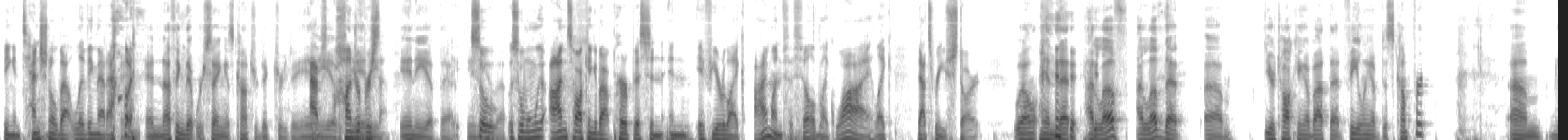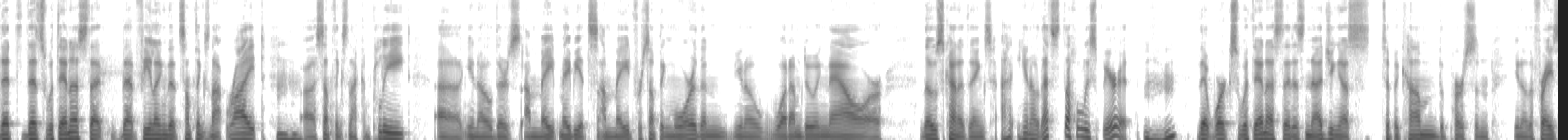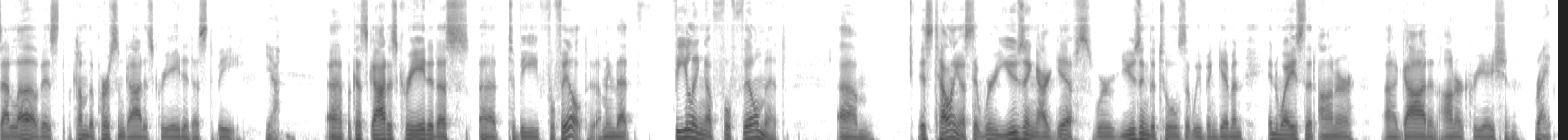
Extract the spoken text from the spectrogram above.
It's being intentional about living that out. And, and nothing that we're saying is contradictory to any Abs- of 100%. any, any of that. any of so that. so when we I'm talking about purpose and and Mhm. if you're like I'm unfulfilled, like why? Like that's where you start. Well, and that I love I love that um, you're talking about that feeling of discomfort um, that that's within us that that feeling that something's not right, uh, something's not complete. Uh, you know, there's I'm made maybe it's I'm made for something more than you know what I'm doing now or those kind of things. I, you know, that's the Holy Spirit Mm-hmm. that works within us that is nudging us to become the person. You know, the phrase I love is to become the person God has created us to be Yeah. uh, because God has created us uh, to be fulfilled. I mean, that feeling of fulfillment um, is telling us that we're using our gifts, we're using the tools that we've been given in ways that honor uh, God and honor creation, Right.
